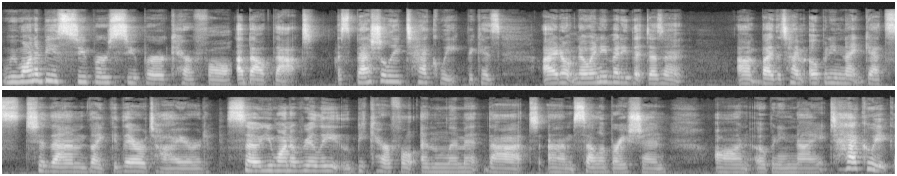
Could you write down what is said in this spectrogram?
we want to be super super careful about that especially tech week because I don't know anybody that doesn't um, by the time opening night gets to them, like they're tired. So you want to really be careful and limit that um, celebration on opening night. Tech Week,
